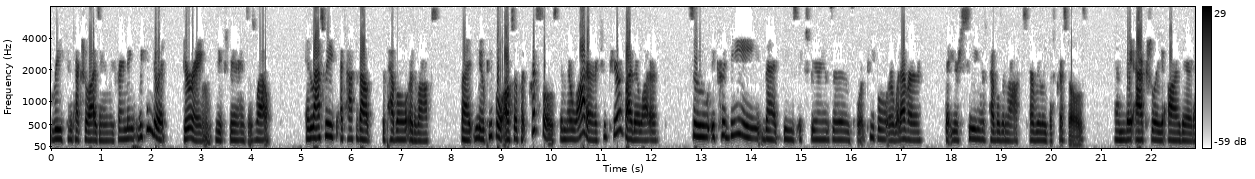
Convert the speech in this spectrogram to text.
recontextualizing and reframing. We can do it during the experience as well. And last week I talked about the pebble or the rocks, but you know, people also put crystals in their water to purify their water. So it could be that these experiences or people or whatever that you're seeing as pebbles and rocks are really just crystals and they actually are there to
